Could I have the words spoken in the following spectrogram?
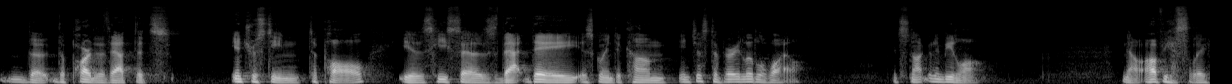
the, the part of that that's interesting to Paul is he says that day is going to come in just a very little while. It's not going to be long. Now, obviously,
